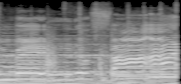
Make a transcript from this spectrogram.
I'm ready to find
